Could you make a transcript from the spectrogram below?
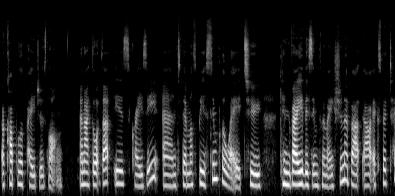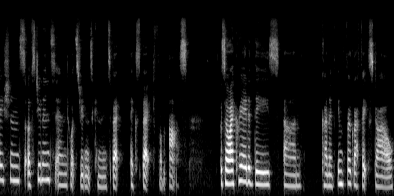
a couple of pages long. And I thought that is crazy, and there must be a simpler way to convey this information about our expectations of students and what students can expect, expect from us. So I created these um, kind of infographic style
